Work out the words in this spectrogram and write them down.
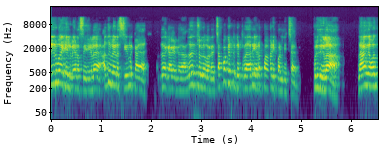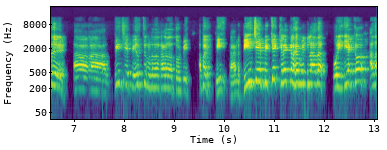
நிர்வாகிகள் வேலை செய்யல அது வேலை செய்யணும் அதான் சொல்ல வர சப்பக்கட்டு கட்டுறாரு எடப்பாடி பழனிசாமி புரியுதுங்களா? நாங்க வந்து பிஜேபி எதிர்த்து நின்றதுனாலதான் தோல்வி. அப்ப பிஜேபிக்கே கிளைக்கழகம் இல்லாத ஒரு இயக்கம் அது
